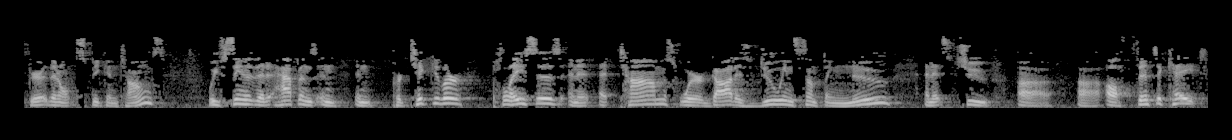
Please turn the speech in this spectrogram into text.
Spirit, they don't speak in tongues. We've seen it that it happens in, in particular places and at, at times where God is doing something new, and it's to uh, uh, authenticate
